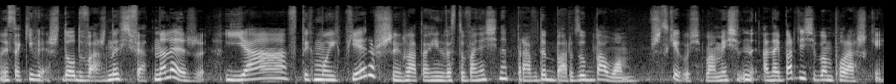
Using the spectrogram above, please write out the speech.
On jest taki, wiesz, do odważnych świat należy. I ja w tych moich pierwszych latach inwestowania się naprawdę bardzo bałam. Wszystkiego się bałam. Ja się, a najbardziej się bałam porażki.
